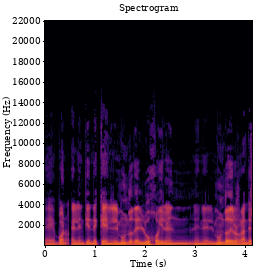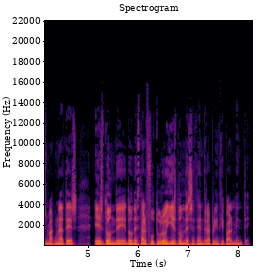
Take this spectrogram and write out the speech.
Eh, bueno, él entiende que en el mundo del lujo y en, en, el mundo de los grandes magnates es donde, donde está el futuro y es donde se centra principalmente.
